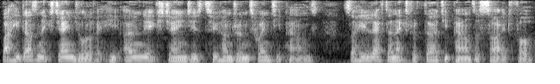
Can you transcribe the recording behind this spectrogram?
but he doesn't exchange all of it. He only exchanges £220. So he left an extra £30 aside for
